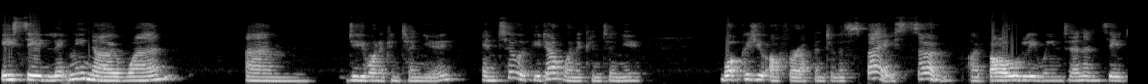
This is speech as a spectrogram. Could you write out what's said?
he said, let me know one, um, do you want to continue? And two, if you don't want to continue, what could you offer up into the space? So I boldly went in and said,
